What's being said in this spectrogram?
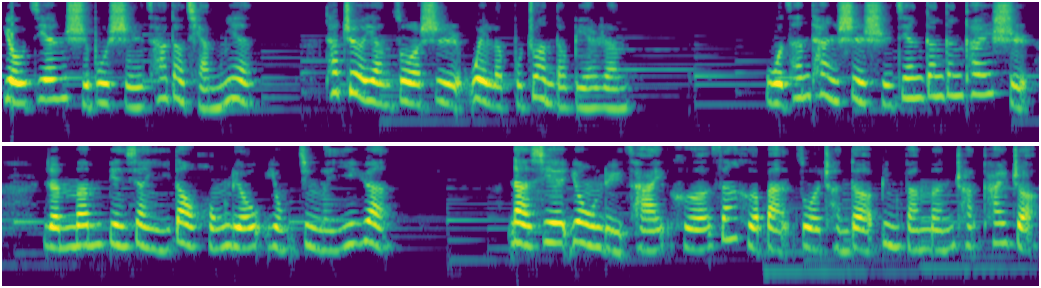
右肩时不时擦到墙面。他这样做是为了不撞到别人。午餐探视时间刚刚开始，人们便像一道洪流涌进了医院。那些用铝材和三合板做成的病房门敞开着，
